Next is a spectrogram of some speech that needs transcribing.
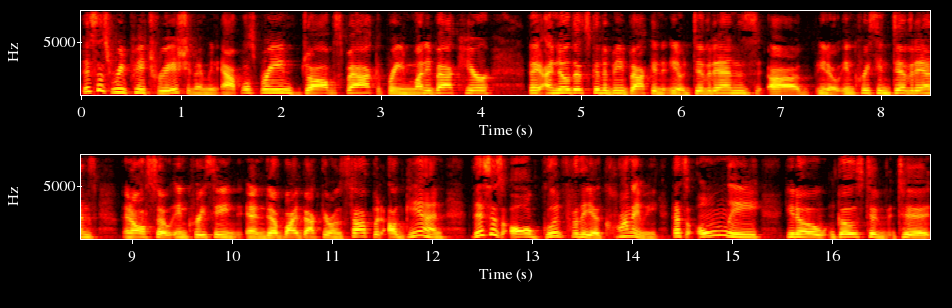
this is repatriation. I mean, Apple's bringing jobs back, bringing money back here. They, I know that's going to be back in, you know, dividends, uh, you know, increasing dividends and also increasing, and they'll buy back their own stock. But again, this is all good for the economy. That's only, you know, goes to, to,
